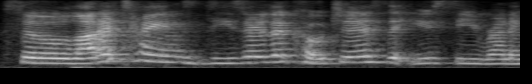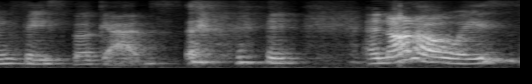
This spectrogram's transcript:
So a lot of times these are the coaches that you see running Facebook ads. and not always,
